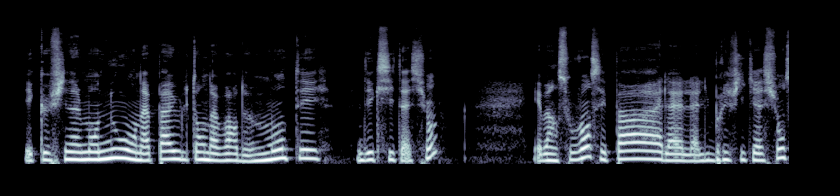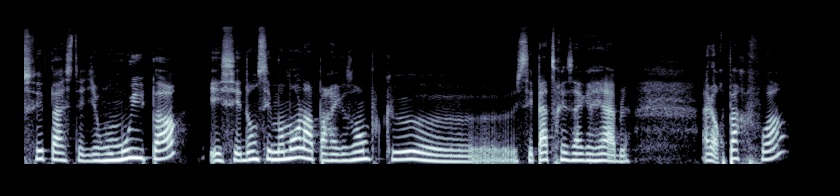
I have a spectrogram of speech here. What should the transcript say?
et que finalement nous on n'a pas eu le temps d'avoir de montée d'excitation, et ben souvent c'est pas la, la lubrification se fait pas, c'est-à-dire on mouille pas et c'est dans ces moments-là par exemple que euh, c'est pas très agréable. Alors parfois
